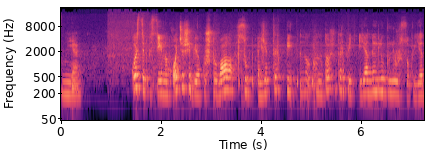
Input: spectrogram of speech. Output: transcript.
Ні. Костя постійно хоче, щоб я куштувала суп, а я терпіть. Ну, не то, що терпіть, я не люблю суп. Я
